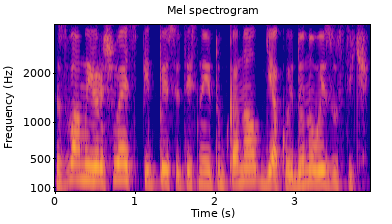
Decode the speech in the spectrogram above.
З вами Ігор Швець. Підписуйтесь на YouTube канал. Дякую, до нової зустрічі.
